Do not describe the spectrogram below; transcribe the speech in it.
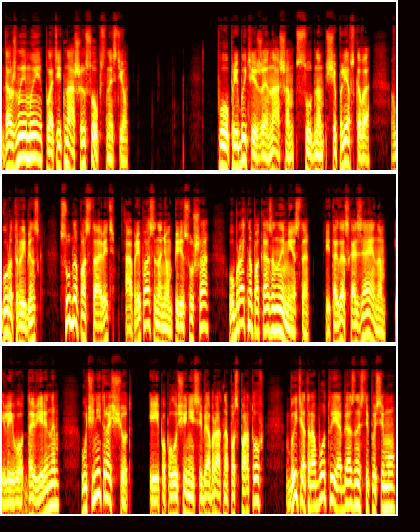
должны мы платить нашей собственностью. По прибытии же нашим судном Щеплевского в город Рыбинск судно поставить, а припасы на нем пересуша убрать на показанное место, и тогда с хозяином или его доверенным учинить расчет и по получении себе обратно паспортов быть от работы и обязанности посему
